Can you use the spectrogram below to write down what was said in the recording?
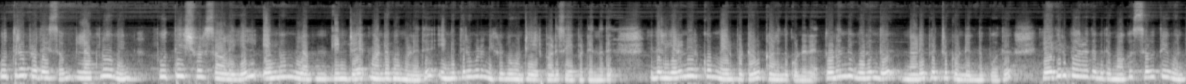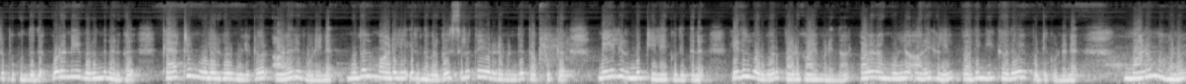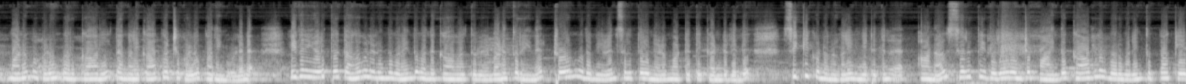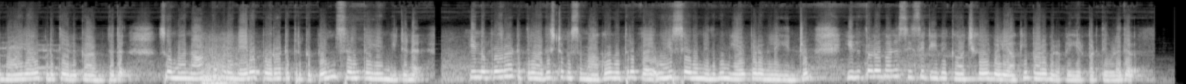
உத்தரப்பிரதேசம் லக்னோவின் புத்தேஸ்வர் சாலையில் MM love என்ற மண்டபம் உள்ளது. இங்கு திருமண நிகழ்வு ஒன்று ஏற்பாடு செய்யப்பட்டிருந்தது. இதில் இருநூறுக்கும் மேற்பட்டோர் கலந்து கொண்டனர். தொடர்ந்து விருந்து நடைபெற்று கொண்டிருந்த போது எதிர்பாராத விதமாக சிறுத்தை ஒன்று புகுந்தது. உடனே விருந்தினர்கள் கேட்ரிங் ஊழியர்கள் உள்ளிட்டோர் அலறி ஓடினர். முதல் மாடியில் இருந்தவர்கள் சிறுத்தையரிடமிருந்து தப்பிக்க மேலிருந்து கீழே குதித்தனர். இதில் ஒருவர் படுகாயமடைந்தார். பலர் அங்குள்ள அறைகளில் பதுங்கி கதவை பூட்டிக் கொண்டனர். மணமகனும் மணமகளும் ஒரு காரில் தங்களை காப்பாற்றிக் கொள்ள பதுங்கியுள்ளனர் இதனையடுத்து தகவல் அறிந்து விரைந்து வந்த காவல்துறை வனத்துறையினர் ட்ரோன் உதவியுடன் சிறுத்தையின் நடமாட்டத்தை கண்டறிந்து சிக்கிக் கொண்டவர்களை மீட்டனர் ஆனால் சிறுத்தை திடீரென்று பாய்ந்து காவலர் ஒருவரின் துப்பாக்கியை வாயால் பிடித்து எடுக்க ஆரம்பித்தது. சுமார் நான்கு மணி நேர போராட்டத்திற்கு பின் சிறுத்தையை மீட்டனர். இந்த போராட்டத்தில் அதிர்ஷ்டவசமாக உத்தரப்ப உயிர் சேதம் எதுவும் ஏற்படவில்லை என்றும் இது தொடர்பான சிசிடிவி காட்சிகள் வெளியாகி பரபரப்பை ஏற்படுத்தியுள்ளது.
